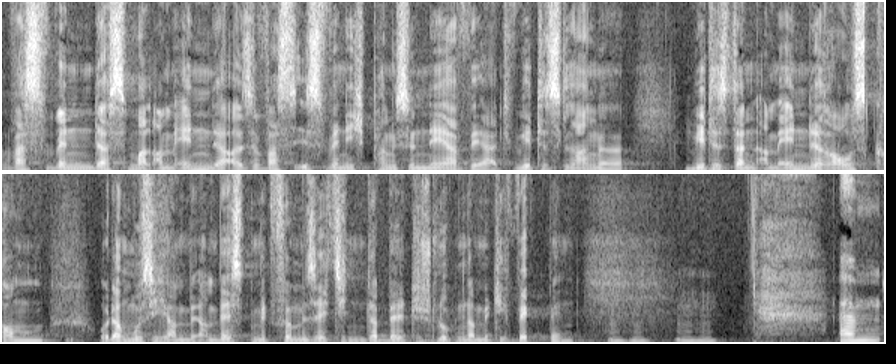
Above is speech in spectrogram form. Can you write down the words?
was, wenn das mal am Ende, also was ist, wenn ich Pensionär werde? Wird es lange? Wird es dann am Ende rauskommen? Oder muss ich am, am besten mit 65 eine Tablette schlucken, damit ich weg bin? Mhm, mhm. Ähm,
